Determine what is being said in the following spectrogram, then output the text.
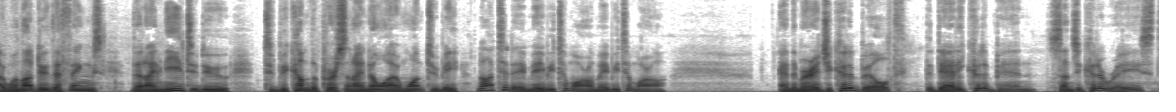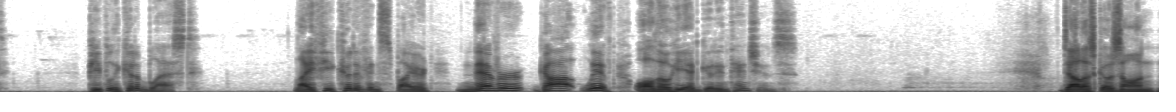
I will not do the things that I need to do to become the person I know I want to be. Not today, maybe tomorrow, maybe tomorrow. And the marriage he could have built, the dad he could have been, sons he could have raised, people he could have blessed, life he could have inspired, never got lived, although he had good intentions. Dallas goes on.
